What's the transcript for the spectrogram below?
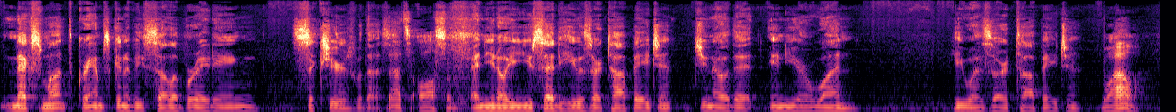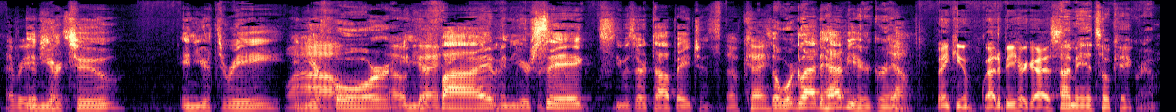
next month Graeme's going to be celebrating six years with us. That's awesome. and you know, you said he was our top agent. Do you know that in year one, he was our top agent? Wow. Every year In year since. two, in year three, in year Wow. four, in year five, in year six, he was our top agent. Okay. So we're glad to have you here, Graeme. yeah. Thank you. Glad to be here, guys. I mean, it's okay, Graeme.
